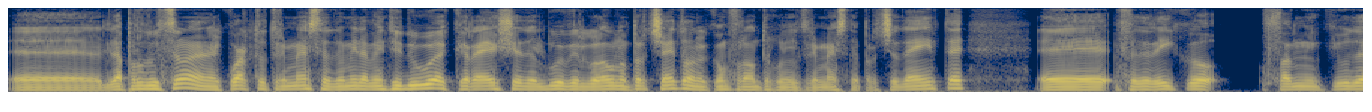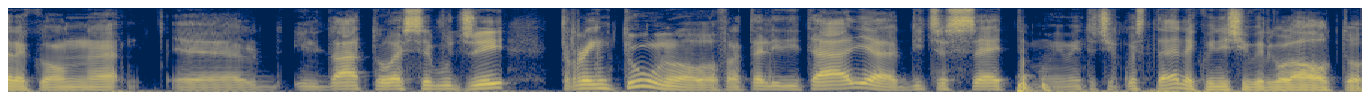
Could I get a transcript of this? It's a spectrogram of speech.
eh, la produzione nel quarto trimestre 2022 cresce del 2,1% nel confronto con il trimestre precedente. Eh, Federico fammi chiudere con eh, il dato SVG 31 Fratelli d'Italia, 17 Movimento 5 Stelle, 15,8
